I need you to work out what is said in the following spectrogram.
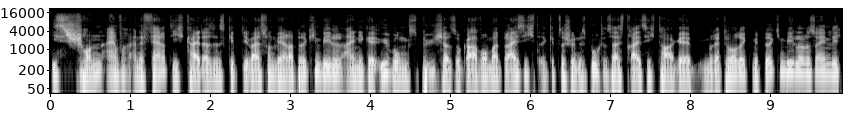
ist schon einfach eine Fertigkeit. Also es gibt, ich weiß von Vera Birkenbiel, einige Übungsbücher sogar, wo man 30, gibt es ein schönes Buch, das heißt 30 Tage Rhetorik mit Birkenbiel oder so ähnlich.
